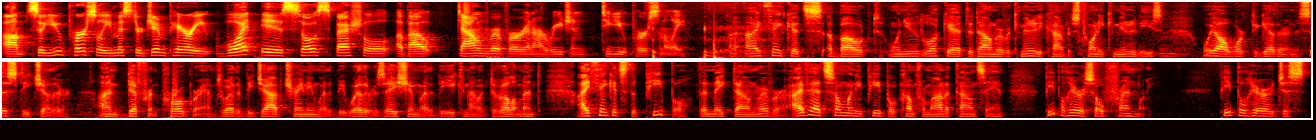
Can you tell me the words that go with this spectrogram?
Um, so, you personally, Mr. Jim Perry, what is so special about downriver in our region to you personally? I think it's about when you look at the Downriver Community Conference, 20 communities, mm-hmm. we all work together and assist each other on different programs, whether it be job training, whether it be weatherization, whether it be economic development. I think it's the people that make Downriver. I've had so many people come from out of town saying, people here are so friendly. People here are just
